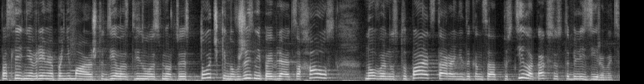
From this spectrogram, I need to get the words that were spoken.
последнее время понимаю, что дело сдвинулось с мертвой точки, но в жизни появляется хаос, новое наступает, старое не до конца отпустила. Как все стабилизировать?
